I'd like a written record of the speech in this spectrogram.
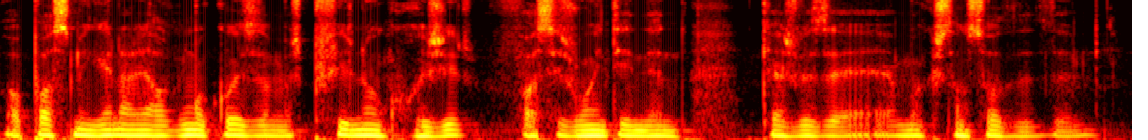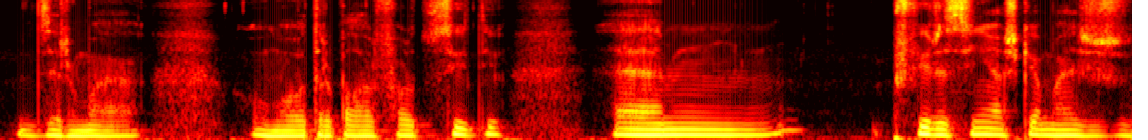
ou posso me enganar em alguma coisa, mas prefiro não corrigir. Vocês vão entendendo que às vezes é uma questão só de, de dizer uma, uma outra palavra fora do sítio. Um, prefiro assim, acho que é mais,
